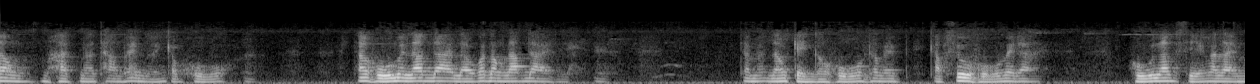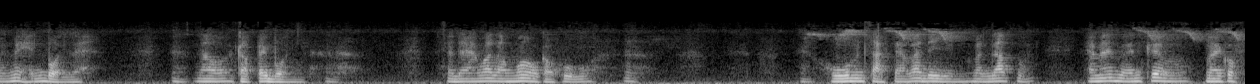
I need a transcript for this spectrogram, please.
ต้องหัดมาทำให้เหมือนกับหู ถ้าหูมันรับได้เราก็ต้องรับได้สิทำไมเราเก่งกับหูทำไมกลับสู้หูไม่ได้ หูรับเสียงอะไรมันไม่เห็นบ่นเลย เรากลับไปบ่นแสดงว่าเราโง่กับหู หูมันสักแต่ว่าได้ยินมันรับหมดใช่ไหมเหมือนเครื่องไมโครโฟ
